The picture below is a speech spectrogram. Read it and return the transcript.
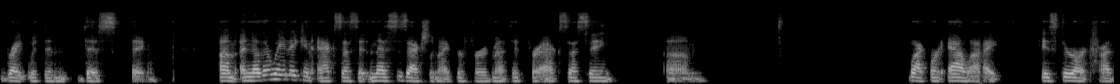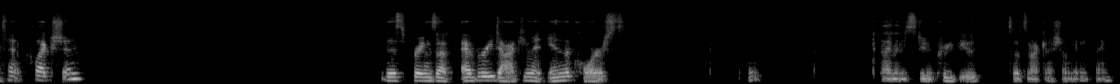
right within this thing. Um, another way they can access it, and this is actually my preferred method for accessing um, Blackboard Ally, is through our content collection. This brings up every document in the course. I'm in student preview, so it's not going to show me anything.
